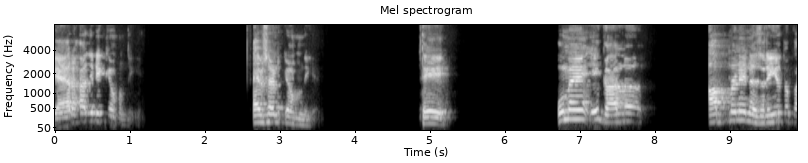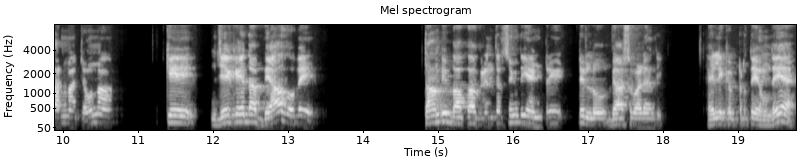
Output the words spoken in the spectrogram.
ਗੈਰ ਹਾਜ਼ਰੀ ਕਿਉਂ ਹੁੰਦੀ ਹੈ? ਐਬਸੈਂਟ ਕਿਉਂ ਹੁੰਦੀ ਹੈ? ਤੇ ਉਹ ਮੈਂ ਇਹ ਗੱਲ ਆਪਣੇ ਨਜ਼ਰੀਏ ਤੋਂ ਕਰਨਾ ਚਾਹੁੰਦਾ ਕਿ ਜੇ ਕਿਸੇ ਦਾ ਵਿਆਹ ਹੋਵੇ, ਤਾਂ ਵੀ ਬਾਬਾ ਗੁਰਿੰਦਰ ਸਿੰਘ ਦੀ ਐਂਟਰੀ ਢਿੱਲੋਂ ਬਿਆਸ ਵਾਲਿਆਂ ਦੀ ਹੈਲੀਕਾਪਟਰ ਤੇ ਆਉਂਦੇ ਆ।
